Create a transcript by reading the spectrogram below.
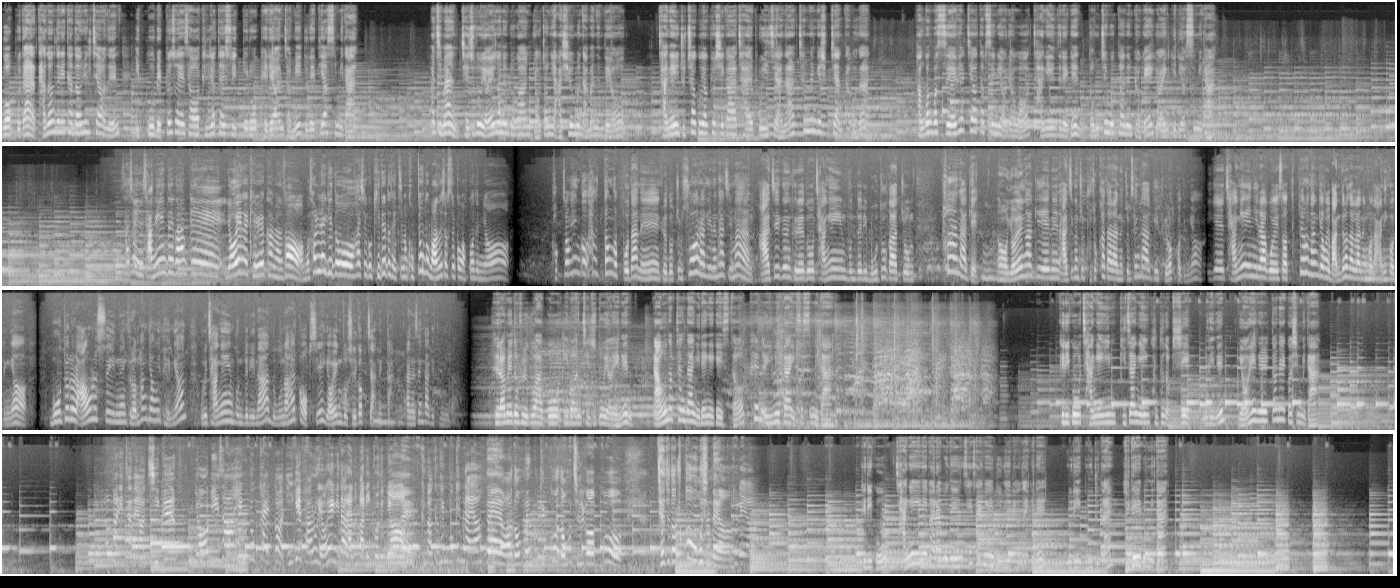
무엇보다 단원들이 타던 휠체어는 입구 매표소에서 빌려 탈 수 있도록 배려한 점이 눈에 띄었습니다. 하지만 제주도 여행하는 동안 여전히 아쉬움은 남았는데요. 장애인 주차구역 표시가 잘 보이지 않아 찾는 게 쉽지 않다거나 관광버스에 휠체어 탑승이 어려워 장애인들에겐 넘지 못하는 벽의 여행길이었습니다. 어, 사실 이 장애인들과 함께 여행을 계획하면서 뭐 설레기도 하시고 기대도 됐지만 걱정도 많으셨을 것 같거든요. 걱정했던 것보다는 그래도 좀 수월하기는 하지만 아직은 그래도 장애인 분들이 모두가 좀 편안하게 어, 여행하기에는 아직은 좀 부족하다라는 좀 생각이 들었거든요. 이게 장애인이라고 해서 특별한 환경을 만들어 달라는 건 아니거든요. 모두를 아우를 수 있는 그런 환경이 되면 우리 장애인 분들이나 누구나 할 거 없이 여행도 즐겁지 않을까라는 생각이 듭니다. 그럼에도 불구하고 이번 제주도 여행은 라온 합창단 일행에게 있어 큰 의미가 있었습니다. 그리고 장애인, 비장애인 구분 없이 우리는 여행을 떠날 것입니다. 이런 말 있잖아요. 지금 여기서 행복할 것 이게 바로 여행이다라는 말이 있거든요. 네. 그만큼 행복했나요? 네, 와, 너무 행복했고 너무 즐거웠고 제주도 또 오고 싶네요. 그래요. 그리고 장애인을 바라보는 세상의 눈이 변하기를 우리 모두가 기대해 봅니다.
